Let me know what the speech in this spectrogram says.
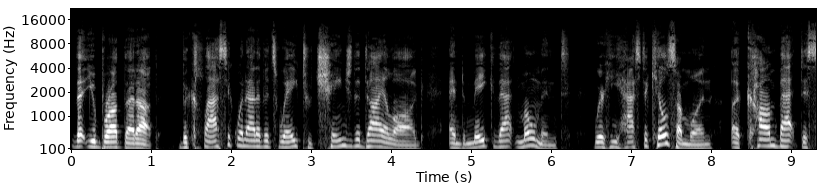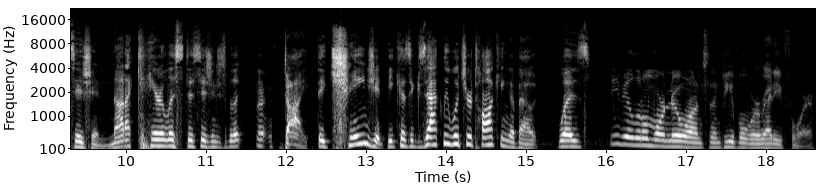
that you brought that up. The classic went out of its way to change the dialogue and make that moment where he has to kill someone a combat decision, not a careless decision, just to be like, "Uh, die. They change it because exactly what you're talking about was maybe a little more nuanced than people were ready for.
